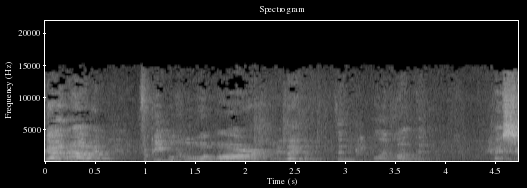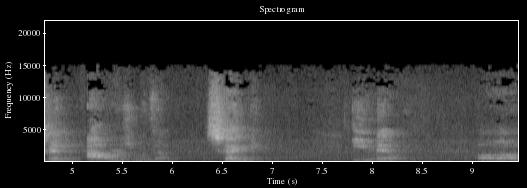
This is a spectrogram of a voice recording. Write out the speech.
gone out and people who are, like the, the people in London. I spent hours with them, Skyping, emailing. Uh,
